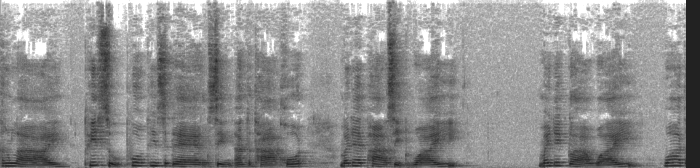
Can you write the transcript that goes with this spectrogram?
ทั้งหลาย พิสุพวกที่แสดงสิ่งอันตถาคตไม่ได้พาสิทธิ์ไว้ ไม่ได้กล่าวไว้ ว่าต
